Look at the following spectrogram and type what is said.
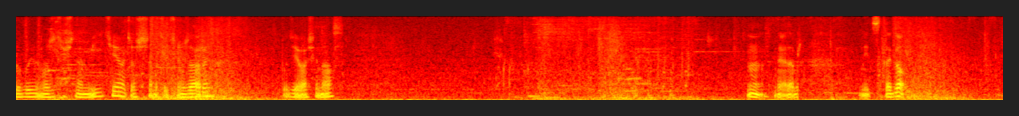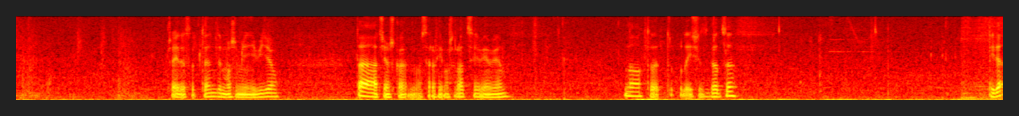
Spróbujmy może coś na midzie, chociaż te ciężary. Spodziewa się nas. Hmm, nie, dobra. Nic z tego. Przejdę sobie tędy, może mnie nie widział. Ta, ciężko, no Serafie masz rację, wiem, wiem. No, to, to tutaj się zgodzę. Idę.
